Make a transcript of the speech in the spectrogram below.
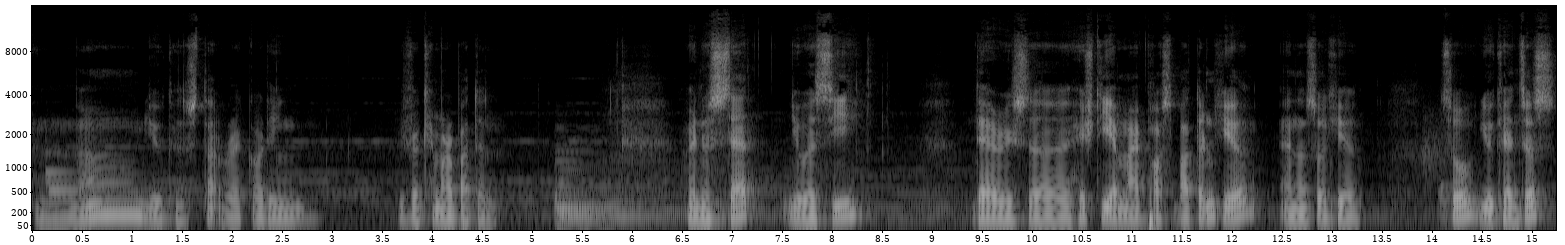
And now you can start recording with your camera button. When you set, you will see there is a HDMI pause button here and also here. So you can just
